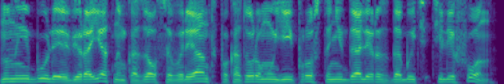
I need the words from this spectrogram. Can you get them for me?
но наиболее вероятным казался вариант, по которому ей просто не дали раздобыть телефон.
